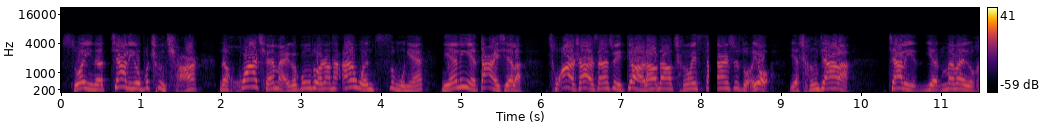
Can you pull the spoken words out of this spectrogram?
所以呢，家里又不挣钱儿，那花钱买个工作让他安稳四五年，年龄也大一些了。从二十二三岁吊儿郎当成为三十左右，也成家了，家里也慢慢有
